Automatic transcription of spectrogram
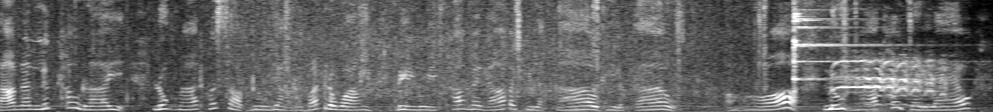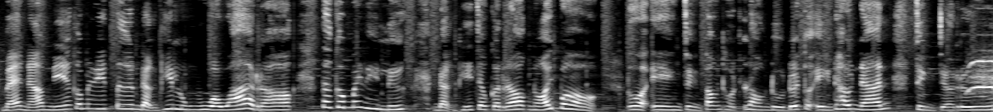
น้ำนั้นลึกเท่าไร ลูกม้าทดสอบดูอย่างระมัดระวังได้ลุยข้ามแม่น้ำไปทีละก้าวทีละก้าวอ๋อ ลูกม้าเข้าใจแล้ว แม่น้ำนี้ก็ไม่ได้ตื้นดังที่ลุงวัวว่าหรอก แต่ก็ไม่ได้ลึก ดังที่เจ้ากระรอกน้อยบอก ตัวเองจึงต้องทดลองดูด้วยตัวเองเท่านั้น จึงจะรู้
